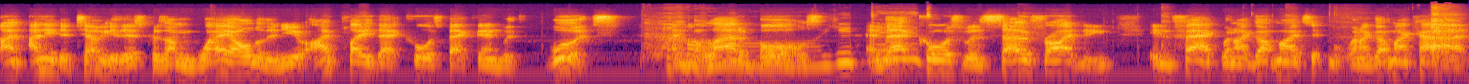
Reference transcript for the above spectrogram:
I, I need to tell you this because I'm way older than you. I played that course back then with Woods and oh, Balata balls, and that course was so frightening. In fact, when I got my t- when I got my card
